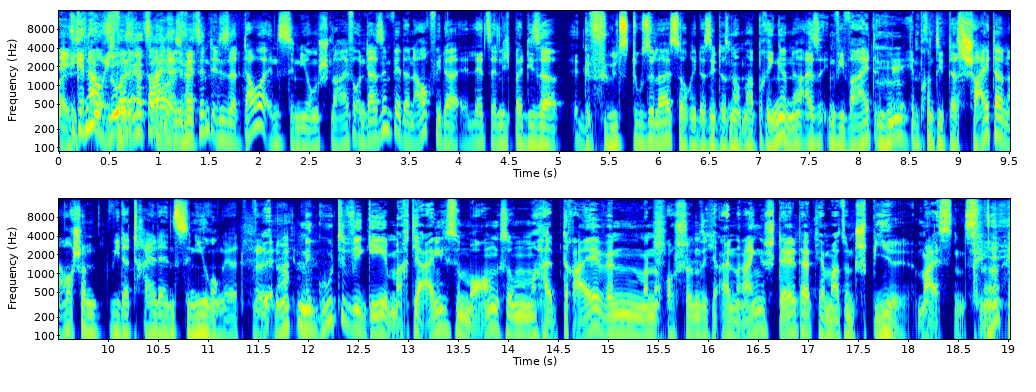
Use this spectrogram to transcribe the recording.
Echt. Genau, ich so wollte gerade sagen, also wir sind in dieser Dauerinszenierungsschleife und da sind wir dann auch wieder letztendlich bei dieser Gefühlsduselei, sorry, dass ich das nochmal bringe, ne? also inwieweit Mhm. im Prinzip das Scheitern auch schon wieder Teil der Inszenierung wird. Ne? Eine gute WG macht ja eigentlich so morgens um halb drei, wenn man auch schon sich einen reingestellt hat, ja mal so ein Spiel meistens. Ne?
